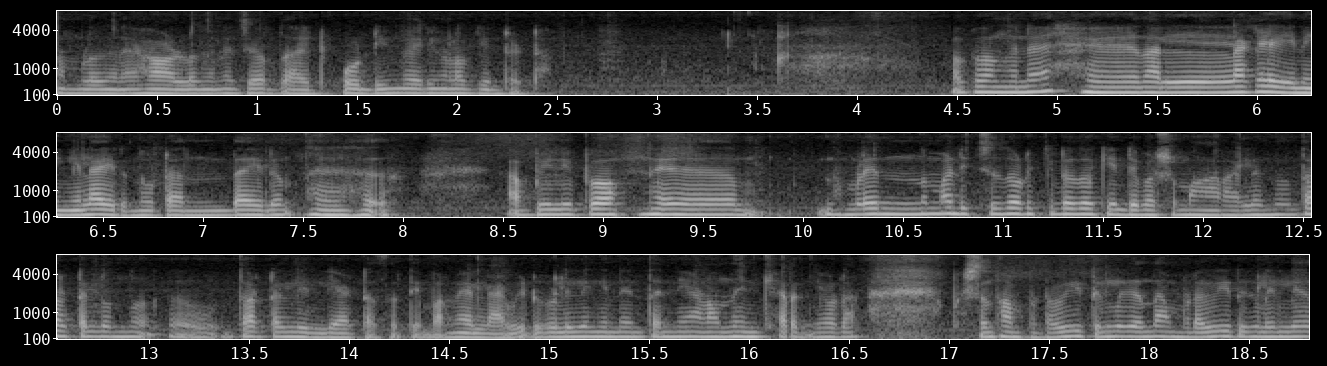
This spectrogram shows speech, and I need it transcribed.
നമ്മളിങ്ങനെ ഹാളിൽ ഇങ്ങനെ ചെറുതായിട്ട് പൊടിയും കാര്യങ്ങളൊക്കെ ഉണ്ട് കേട്ടോ. അപ്പോൾ അങ്ങനെ നല്ല ക്ലീനിങ്ങിലായിരുന്നു കേട്ടോ. എന്തായാലും അപ്പം ഇനിയിപ്പോൾ നമ്മളെന്നും അടിച്ച് തുടക്കേണ്ടതൊക്കെ ഉണ്ട്. പക്ഷെ മാറാലൊന്നും തട്ടലൊന്നും തട്ടലില്ല കേട്ടോ സത്യം പറഞ്ഞാൽ. എല്ലാ വീടുകളിലും ഇങ്ങനെ തന്നെയാണോന്ന് എനിക്ക് അറിഞ്ഞൂടാ പക്ഷെ നമ്മുടെ വീട്ടിൽ നമ്മുടെ വീടുകളിലെ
